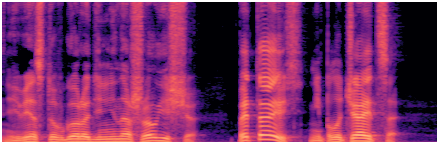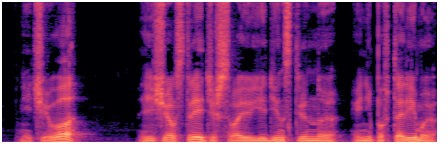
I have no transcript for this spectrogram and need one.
«Невесту в городе не нашел еще?» «Пытаюсь, не получается». «Ничего, еще встретишь свою единственную и неповторимую».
